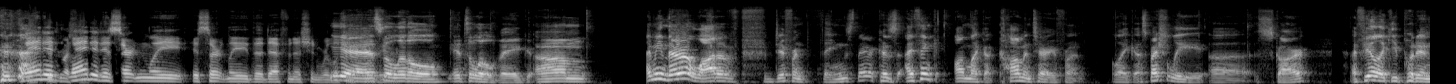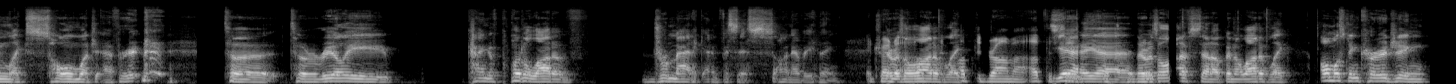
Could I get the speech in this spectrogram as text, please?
Yeah. landed landed is certainly is certainly the definition we're looking at. yeah, for. it's a little it's a little vague. Um I mean there are a lot of different things there cuz I think on like a commentary front, like especially uh Scar, I feel like he put in like so much effort to to really kind of put a lot of dramatic emphasis on everything. There was a up- lot of, like- up the drama, up the Yeah, stakes. yeah. There was a lot of setup and a lot of like almost encouraging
